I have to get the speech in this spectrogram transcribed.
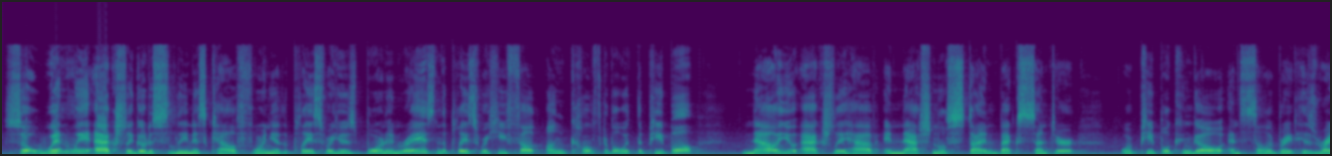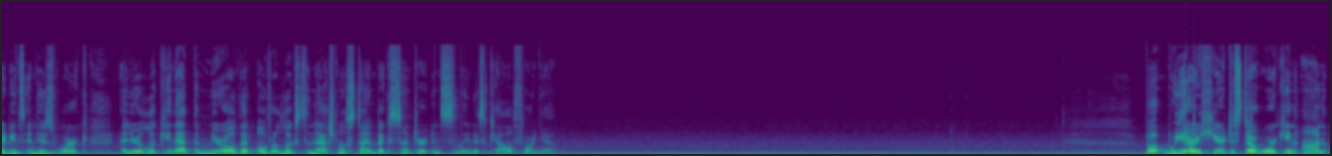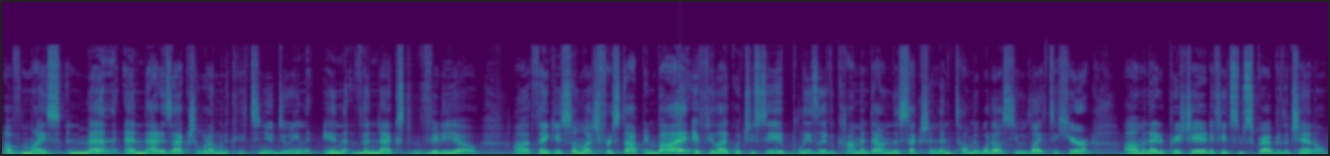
So, when we actually go to Salinas, California, the place where he was born and raised, and the place where he felt uncomfortable with the people, now you actually have a National Steinbeck Center where people can go and celebrate his writings and his work. And you're looking at the mural that overlooks the National Steinbeck Center in Salinas, California. But we are here to start working on Of Mice and Men, and that is actually what I'm going to continue doing in the next video. Uh, thank you so much for stopping by. If you like what you see, please leave a comment down in the section and tell me what else you would like to hear. Um, and I'd appreciate it if you'd subscribe to the channel.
